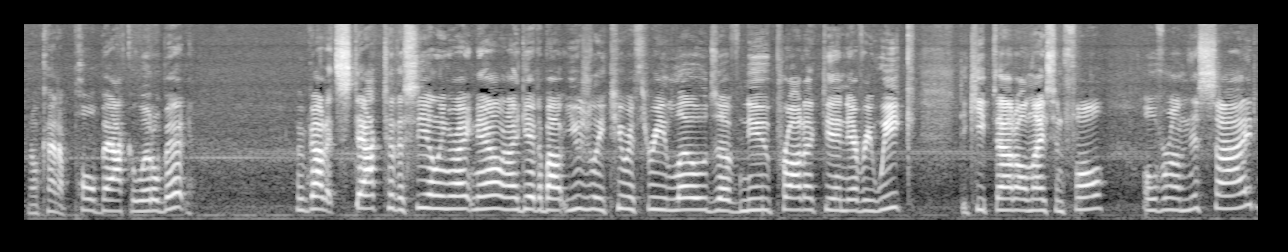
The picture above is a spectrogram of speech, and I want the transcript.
And I'll kind of pull back a little bit. We've got it stacked to the ceiling right now, and I get about usually two or three loads of new product in every week to keep that all nice and full. Over on this side,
